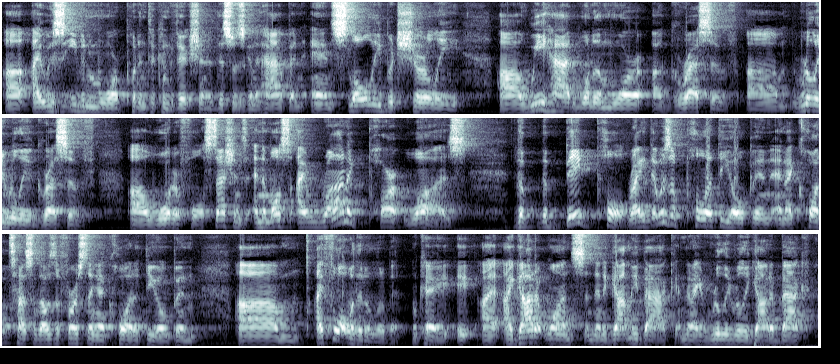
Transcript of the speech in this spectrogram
uh, I was even more put into conviction that this was going to happen. And slowly but surely, uh, we had one of the more aggressive, um, really, really aggressive uh, waterfall sessions. And the most ironic part was the, the big pull, right? There was a pull at the open, and I caught Tesla. That was the first thing I caught at the open. Um, I fought with it a little bit. Okay, it, I, I, got it once, and then it got me back, and then I really, really got it back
